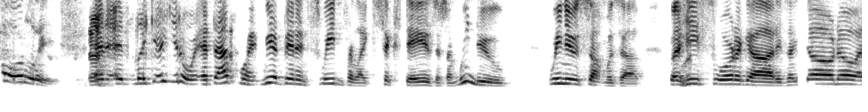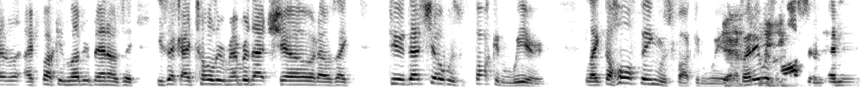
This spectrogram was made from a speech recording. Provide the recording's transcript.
totally. And, and like you know, at that point, we had been in Sweden for like six days or something. We knew we knew something was up. But he swore to God, he's like, no, no, I, I fucking love your band. I was like, he's like, I totally remember that show, and I was like, dude, that show was fucking weird. Like the whole thing was fucking weird, Yeah. but it was awesome. And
